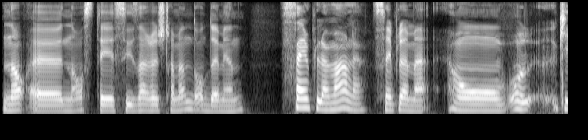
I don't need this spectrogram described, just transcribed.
Non, euh, non, c'était ses enregistrements de nom de domaine. Simplement, là. Simplement. On, OK.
